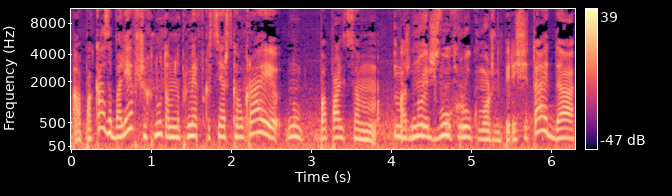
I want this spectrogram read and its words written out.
А пока заболевших, ну, там, например, в Красноярском крае, ну, по пальцам одной-двух рук можно пересчитать, да,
